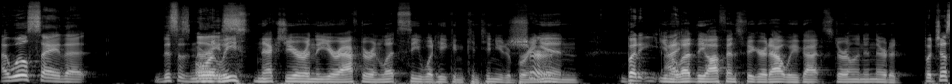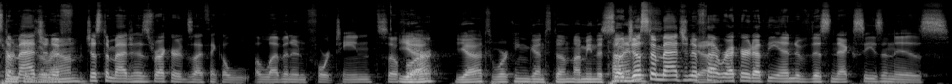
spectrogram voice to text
I will say that this is nice, Or at least next year and the year after, and let's see what he can continue to bring Sure. in. but You know, I- let the offense figure it out. We've got Sterling in there to. But just imagine if just imagine his records. I think eleven and fourteen so far. Yeah, yeah, it's working against him. I mean, the So just is- imagine if yeah. that record at the end of this next season is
